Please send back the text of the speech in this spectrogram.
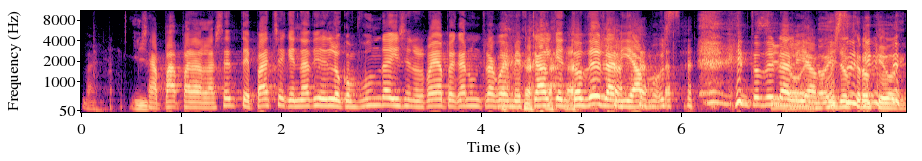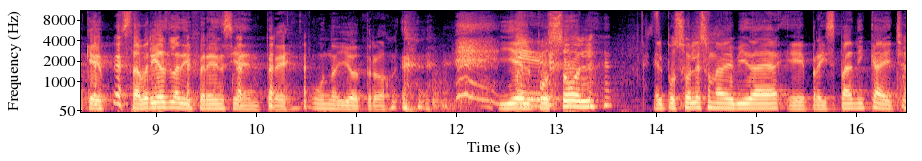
Vale. O sea, para la sed tepache, que nadie lo confunda y se nos vaya a pegar un trago de mezcal, que entonces la liamos. entonces la liamos. yo creo que, sabrías la diferencia entre uno y otro. y el eh. pozol, el pozol es una bebida eh, prehispánica hecha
